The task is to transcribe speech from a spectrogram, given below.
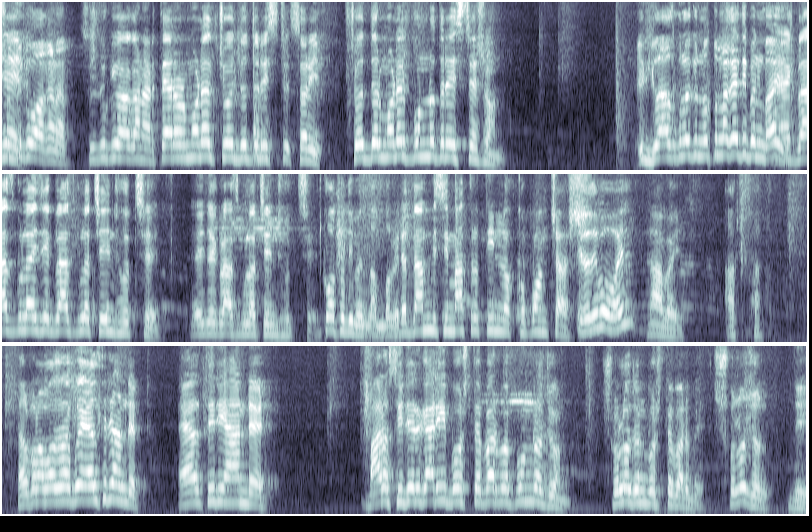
Suzuki Wagon R Suzuki Wagon R তেরোর মডেল চোদ্দোতের সরি চোদ্দোর মডেল পনেরোতের স্টেশন এই গ্লাসগুলো কি নতুন লাগাই দিবেন ভাই? হ্যাঁ গ্লাসগুলা এই যে গ্লাসগুলো চেঞ্জ হচ্ছে। এই যে গ্লাসগুলো চেঞ্জ হচ্ছে। কত দিবেন দাম এটার দাম দিছি মাত্র তিন লক্ষ পঞ্চাশ। এটা দিব ভাই? না ভাই। আচ্ছা। তারপর আমাদের রাখবে L three hundred L three hundred বারো সিটের গাড়ি বসতে পারবে পনেরো জন। ষোলো জন বসতে পারবে। ষোলো জন? জি।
